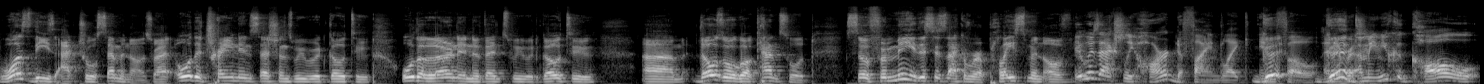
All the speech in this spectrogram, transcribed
was these actual seminars right? All the training sessions we would go to all the learning events we would go to um, those all got cancelled. So for me, this is like a replacement of. It was actually hard to find like good, info. Good. Every, I mean, you could call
